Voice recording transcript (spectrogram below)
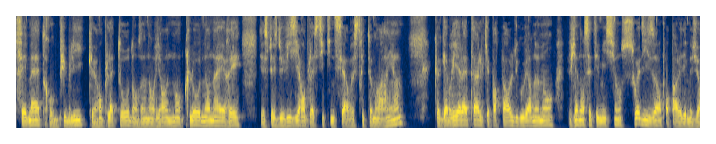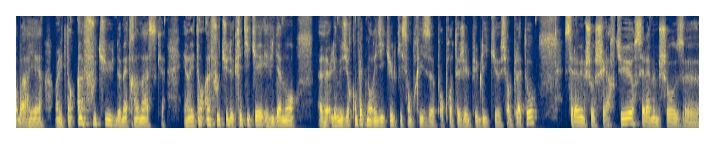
fait mettre au public en plateau, dans un environnement clos, non aéré, des espèces de visières en plastique qui ne servent strictement à rien, que Gabriel Attal, qui est porte-parole du gouvernement, vient dans cette émission soi-disant pour parler des mesures barrières, en étant infoutu de mettre un masque et en étant infoutu de critiquer évidemment euh, les mesures complètement ridicules qui sont prises pour protéger le public euh, sur le plateau. C'est la même chose chez Arthur, c'est la même chose... Euh,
